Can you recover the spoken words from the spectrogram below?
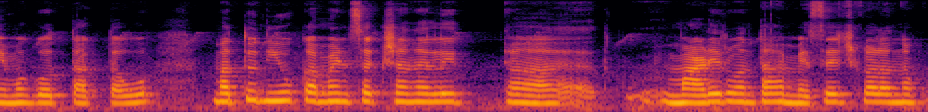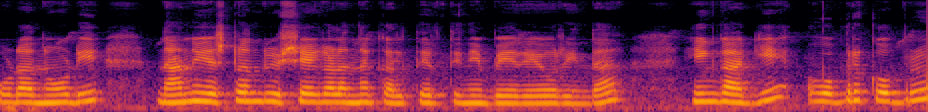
ನಿಮಗೆ ಗೊತ್ತಾಗ್ತವೆ. ಮತ್ತು ನೀವು ಕಮೆಂಟ್ ಸೆಕ್ಷನಲ್ಲಿ ಮಾಡಿರುವಂತಹ ಮೆಸೇಜ್ಗಳನ್ನು ಕೂಡ ನೋಡಿ ನಾನು ಎಷ್ಟೊಂದು ವಿಷಯಗಳನ್ನು ಕಲ್ತಿರ್ತೀನಿ ಬೇರೆಯವರಿಂದ. ಹೀಗಾಗಿ ಒಬ್ರಿಗೊಬ್ರು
